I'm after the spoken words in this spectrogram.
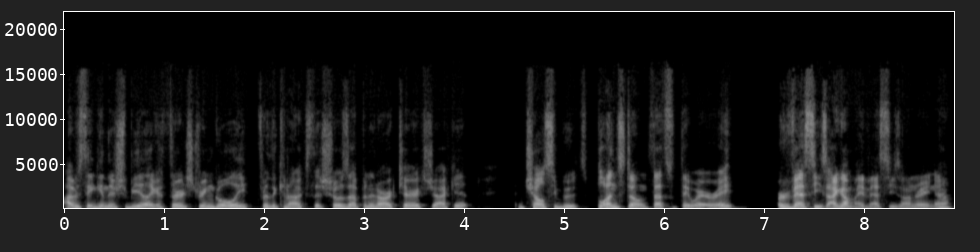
I was thinking there should be like a third string goalie for the Canucks that shows up in an Arcteryx jacket and Chelsea boots. Blundstones, that's what they wear, right? Or Vessies. I got my Vessies on right now.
